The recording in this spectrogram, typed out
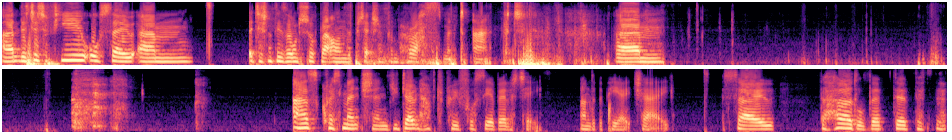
Um, there's just a few also um, additional things I want to talk about on the Protection from Harassment Act. Um, as Chris mentioned, you don't have to prove foreseeability under the PHA. So the hurdle, the, the, the,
